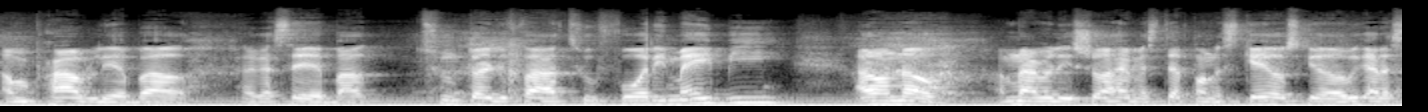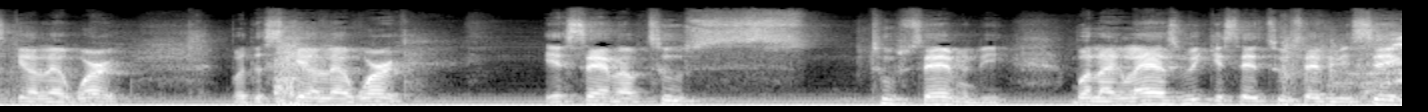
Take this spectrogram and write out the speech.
I'm probably about, like I said, about 235, 240 maybe. I don't know. I'm not really sure. I haven't stepped on the scale scale. We got a scale at work, but the scale at work is saying up to 270. But like last week it said 276.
